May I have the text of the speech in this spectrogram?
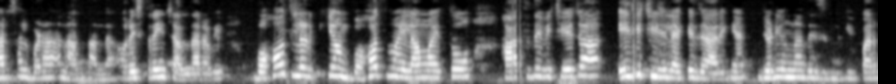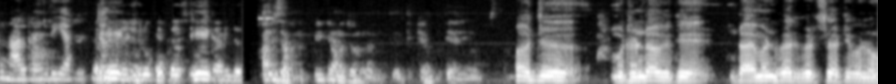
ਹਰ ਸਾਲ ਬੜਾ ਆਨੰਦ ਆਉਂਦਾ ਹੈ ਔਰ ਇਸ ਤਰ੍ਹਾਂ ਹੀ ਚੱਲਦਾ ਰਵੇ ਬਹੁਤ ਲੜਕੀਆਂ ਬਹੁਤ ਮਹਿਲਾਵਾਂ ਇਥੋਂ ਹੱਥ ਦੇ ਵਿੱਚ ਇਹ ਜਾਂ ਇਹ ਜੀ ਚੀਜ਼ ਲੈ ਕੇ ਜਾ ਰਹੀਆਂ ਜਿਹੜੀ ਉਹਨਾਂ ਦੀ ਜ਼ਿੰਦਗੀ ਭਰ ਨਾਲ ਰਹਿੰਦੀ ਹੈ। ਹਾਂਜੀ ਸਰ ਕੀ ਕਹਿਣਾ ਚਾਹੁੰਦੇ ਅੱਜ ਬਠਿੰਡਾ ਵਿਖੇ ਡਾਇਮੰਡ ਵੈਲਫੇਅਰ ਸੁਸਾਇਟੀ ਵੱਲੋਂ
